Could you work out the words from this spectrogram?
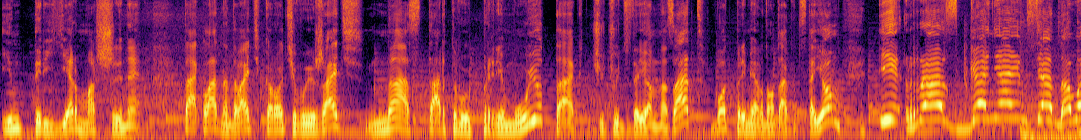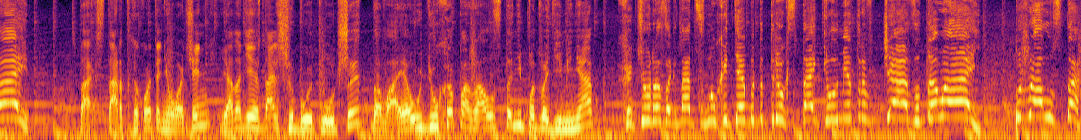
интерьер машины. Так, ладно, давайте, короче, выезжать на стартовую прямую. Так, чуть-чуть сдаем назад. Вот примерно вот так вот встаем. И разгоняемся. Давай! Так, старт какой-то не очень. Я надеюсь, дальше будет лучше. Давай, Аудюха, пожалуйста, не подводи меня. Хочу разогнаться, ну хотя бы до 300 километров в час. Давай! Пожалуйста!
